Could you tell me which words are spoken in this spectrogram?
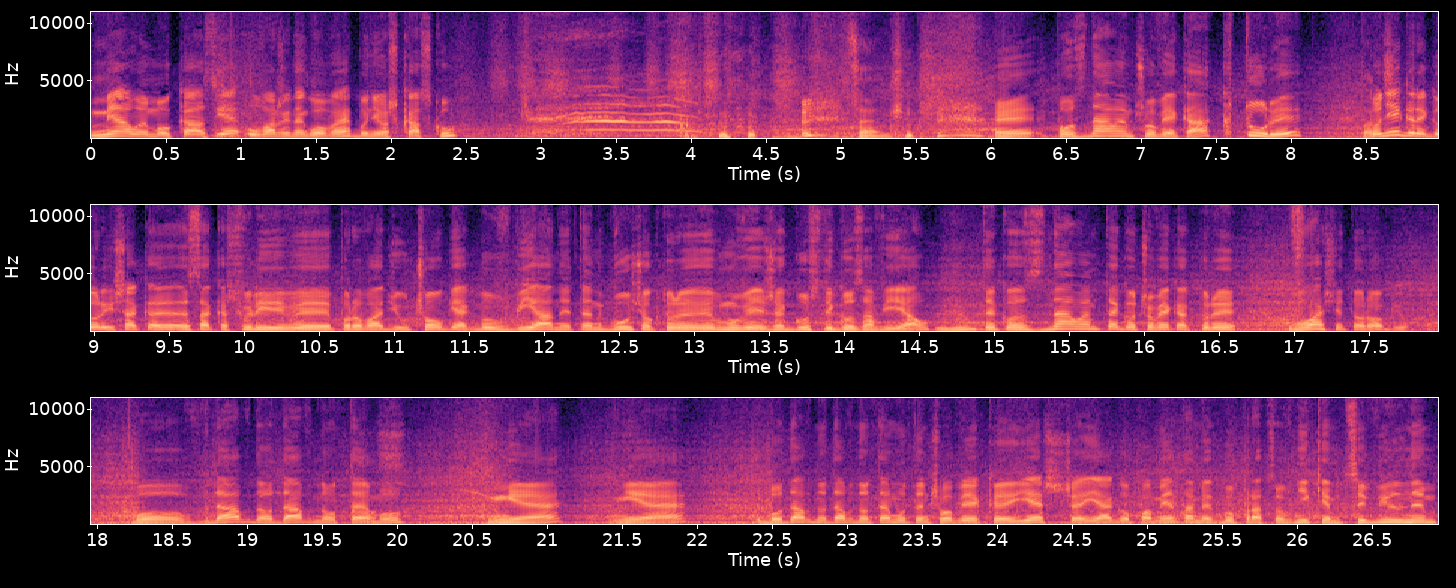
miałem okazję, uważaj na głowę, bo nie masz kasku, Tak. E, poznałem człowieka, który to nie Gregory Szak- e, e, prowadził czołg, jak był wbijany ten gwóźdź, o który mówię, że Gusli go zawijał, tylko znałem tego człowieka, który właśnie to robił. Bo w dawno, dawno temu, nie, nie, bo dawno, dawno temu ten człowiek jeszcze, ja go pamiętam, jak był pracownikiem cywilnym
